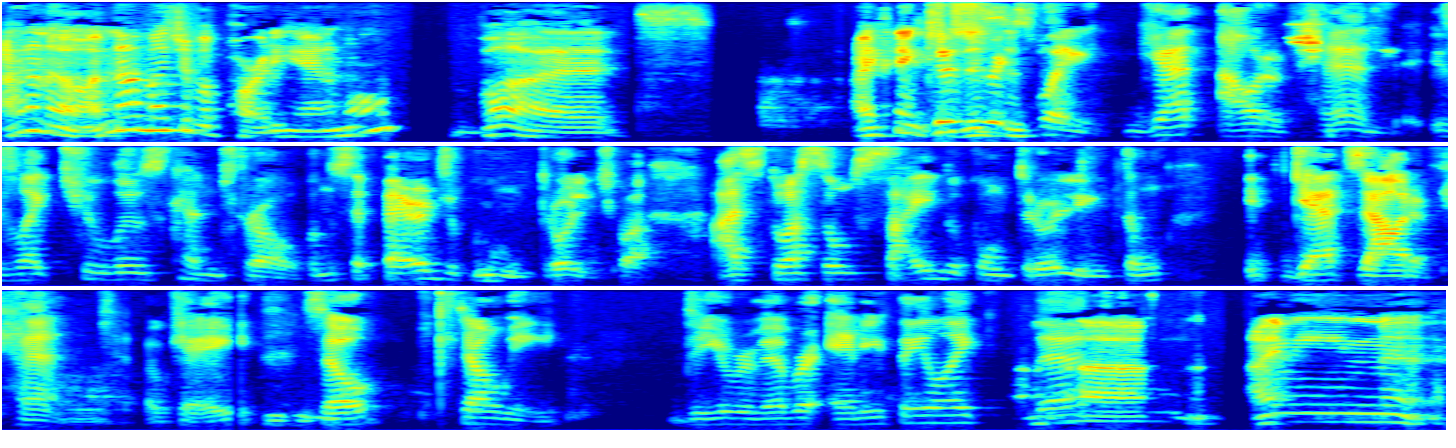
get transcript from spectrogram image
I don't know. I'm not much of a party animal, but I think just to explain, is... get out of hand is like to lose control. Quando você perde o controle, tipo, a situação sai do controle, então it gets out of hand. Okay, mm-hmm. so tell me do you remember anything like that? Uh, I mean,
